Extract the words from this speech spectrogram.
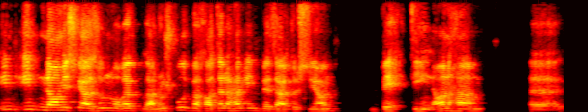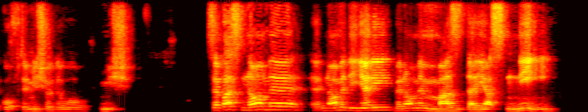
این, این نامیست که از اون موقع روش بود به خاطر همین به زرتشتیان بهدینان هم گفته می شده و میشه سپس نام نام دیگری به نام مزدیسنی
